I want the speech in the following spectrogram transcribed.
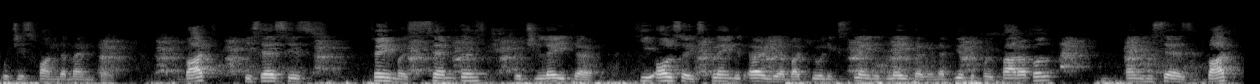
which is fundamental. But he says his famous sentence, which later he also explained it earlier, but he will explain it later in a beautiful parable. And he says, but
